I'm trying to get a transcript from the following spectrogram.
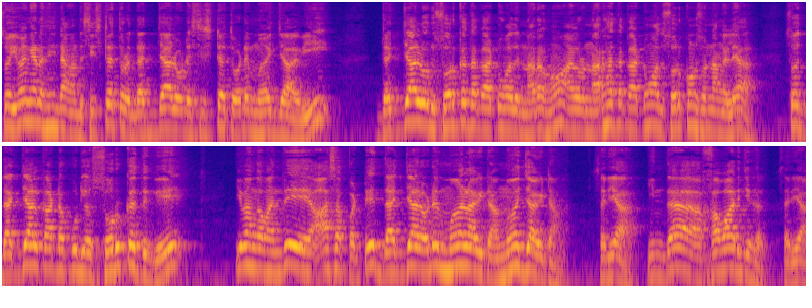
சோ இவங்க என்ன செஞ்சிட்டாங்க? அந்த சிஸ்டத்தோட தஜ்ஜாலோட சிஸ்டத்தோட merge ஆகி தஜ்ஜால் ஒரு சொர்க்கத்தை காட்டும் அது நரகம் அவர் நரகத்தை காட்டும் அது சொர்க்கம்னு சொன்னாங்க இல்லையா? சோ தஜ்ஜால் காட்டக்கூடிய சொர்க்கத்துக்கு இவங்க வந்து ஆசைப்பட்டு தஜ்ஜாலோட மேல் ஆகிட்டாங்க merge ஆகிட்டாங்க சரியா? இந்த ஹவாரிஜிகள் சரியா?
